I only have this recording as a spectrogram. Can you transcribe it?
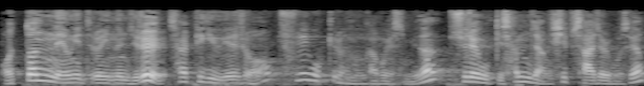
어떤 내용이 들어있는지를 살피기 위해서 출애굽기로 한번 가보겠습니다. 출애굽기 3장 14절 보세요.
